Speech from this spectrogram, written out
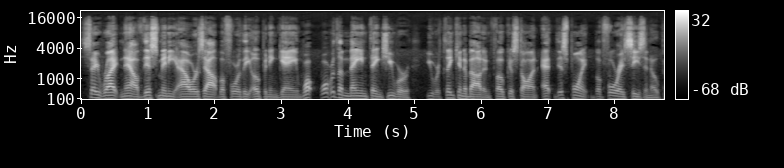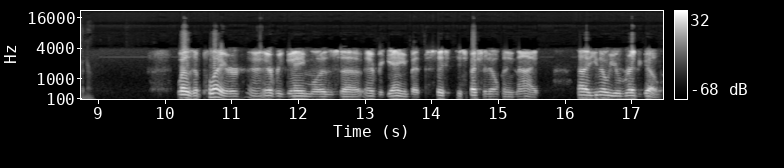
say right now, this many hours out before the opening game? What what were the main things you were you were thinking about and focused on at this point before a season opener? Well, as a player, uh, every game was uh, every game, but especially the opening night, uh, you know you're ready to go.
